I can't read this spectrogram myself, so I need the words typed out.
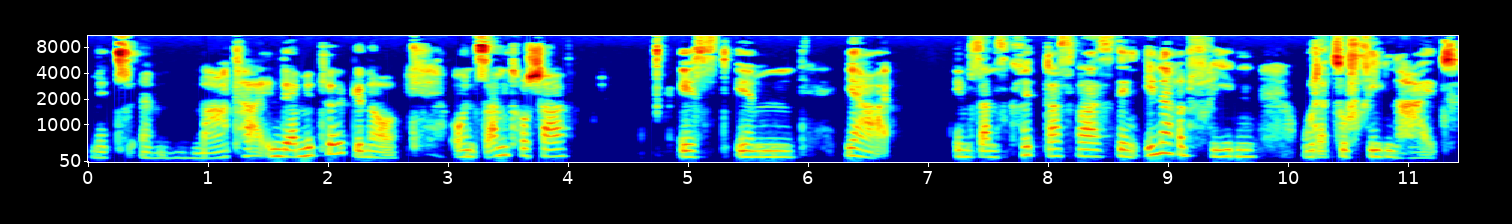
mit ähm, Mata in der Mitte, genau. Und Samtosha ist im, ja, im Sanskrit das, was den inneren Frieden oder Zufriedenheit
